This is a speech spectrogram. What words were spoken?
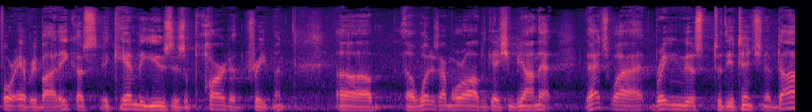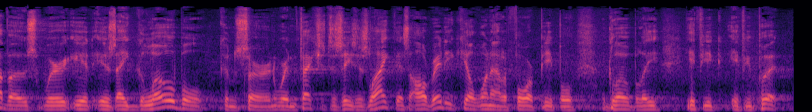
for everybody, because it can be used as a part of treatment? Uh, uh, what is our moral obligation beyond that? That's why bringing this to the attention of Davos, where it is a global concern, where infectious diseases like this already kill one out of four people globally. If you if you put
